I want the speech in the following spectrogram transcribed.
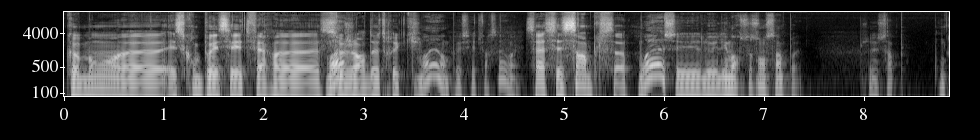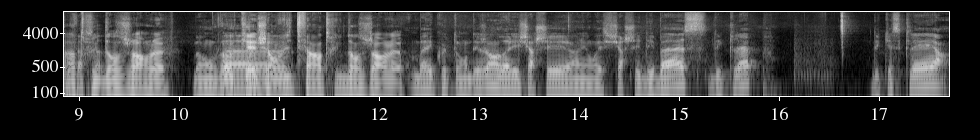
Comment euh, est-ce qu'on peut essayer de faire euh, ce genre de truc? Ouais, on peut essayer de faire ça, ouais. C'est assez simple ça. Ouais, les morceaux sont simples. ouais. C'est simple. Un truc ça. dans ce genre là. Bah, on va... Ok, j'ai envie de faire un truc dans ce genre là. Bah écoute, on- déjà on va aller chercher, allez, on va chercher des basses, des claps, des caisses claires,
